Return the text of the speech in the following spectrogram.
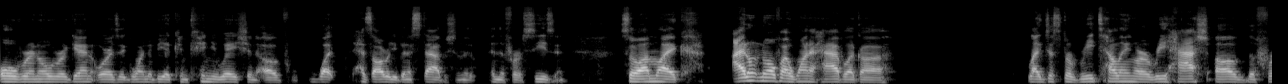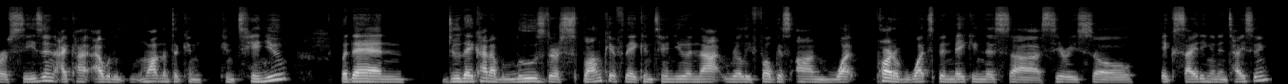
over and over again or is it going to be a continuation of what has already been established in the in the first season? So i'm like i don't know if i want to have like a like just a retelling or a rehash of the first season i kind i would want them to con- continue but then do they kind of lose their spunk if they continue and not really focus on what part of what's been making this uh series so exciting and enticing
